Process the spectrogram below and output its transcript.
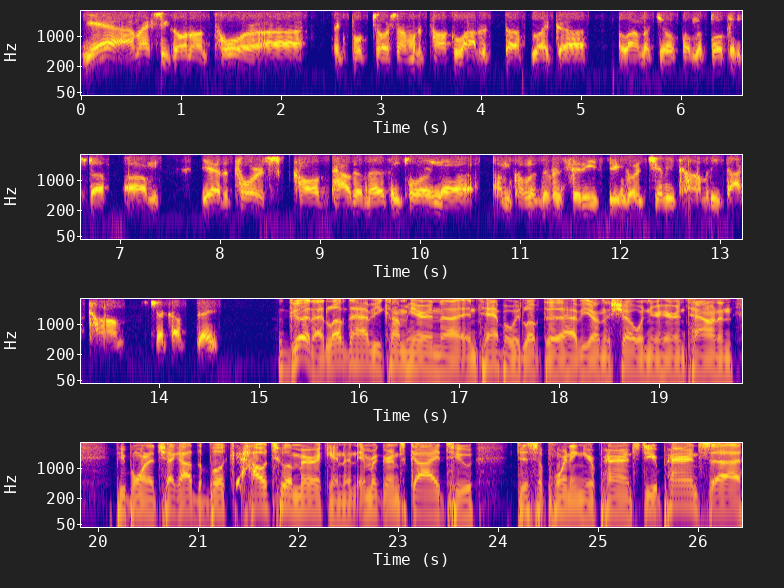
Yeah, I'm actually going on tour, uh, like book tour. So I'm going to talk a lot of stuff, like uh, a lot of material from the book and stuff. Um, yeah, the tour is called How the American Tour, and uh, I'm coming to different cities. You can go to jimmycomedy.com check out the date. Good. I'd love to have you come here in uh, in Tampa. We'd love to have you on the show when you're here in town. And people want to check out the book "How to American: An Immigrant's Guide to Disappointing Your Parents." Do your parents uh,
